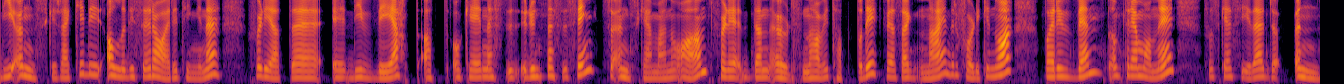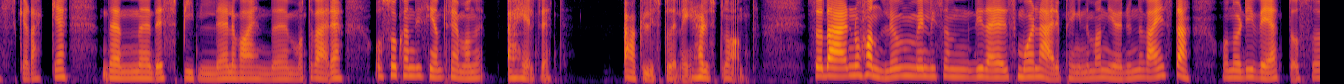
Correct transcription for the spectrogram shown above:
De ønsker seg ikke de, alle disse rare tingene, fordi at eh, de vet at ok, neste, rundt neste sving så ønsker jeg meg noe annet, for den øvelsen har vi tatt på de. For jeg har sagt nei, dere får det ikke nå. Bare vent om tre måneder, så skal jeg si deg du ønsker deg ikke den, det spillet eller hva enn det måtte være. Og så kan de si om tre måneder jeg har helt rett. Jeg har ikke lyst på det lenger. Jeg har lyst på noe annet. Så det er noe, handler jo om liksom, de der små lærepengene man gjør underveis, da. Og når de vet også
